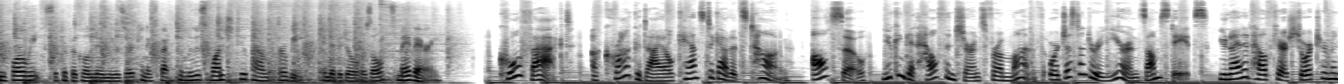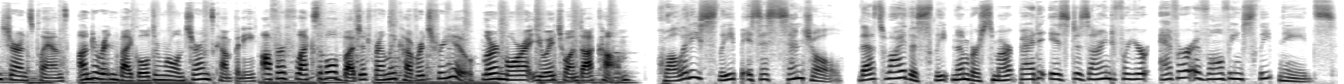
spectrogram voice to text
In four weeks, the typical Noom user can expect to lose one to two pounds per week. Individual results may vary. Cool fact a crocodile can't stick out its tongue. Also, you can get health insurance for a month or just under a year in some states. United Healthcare short term insurance plans, underwritten by Golden Rule Insurance Company, offer flexible, budget friendly coverage for you. Learn more at uhone.com. Quality sleep is essential. That's why the Sleep Number Smart Bed is designed for your ever evolving sleep needs.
